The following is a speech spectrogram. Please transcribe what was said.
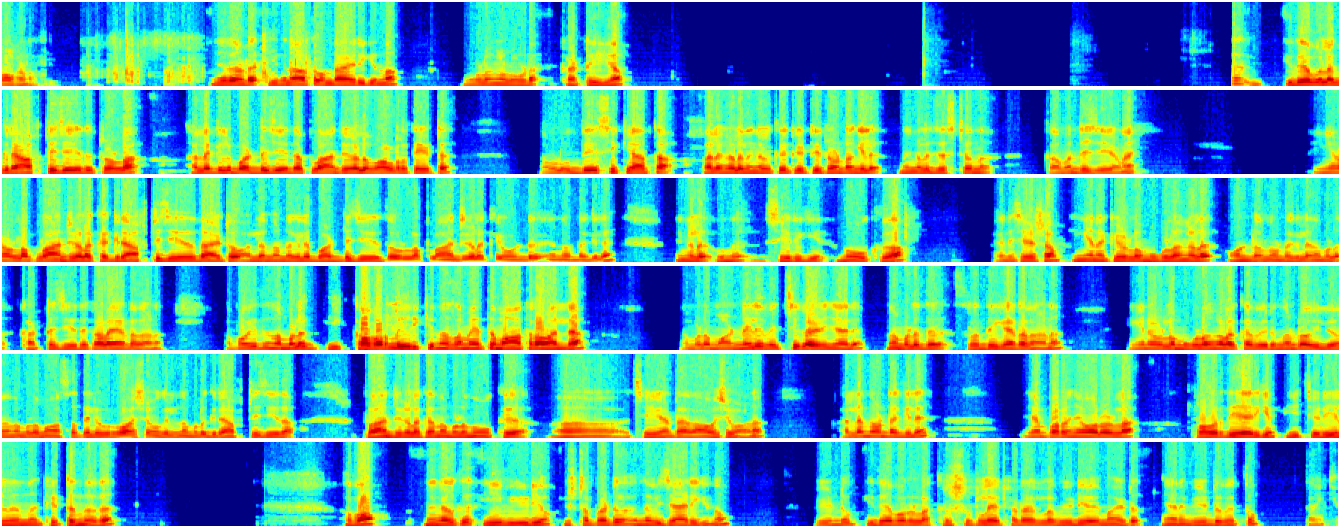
നോക്കണം. ഇതാണ് ഇതിനകത്ത് ഉണ്ടായിരിക്കുന്ന മൂളങ്ങളൂടെ കട്ട് ചെയ്യാം. ഇതേപോലെ ഗ്രാഫ്റ്റ് ചെയ്തിട്ടുള്ള അല്ലെങ്കിൽ ബഡ് ചെയ്ത പ്ലാന്റുകൾ വളർത്തിയിട്ട് നമ്മൾ ഉദ്ദേശിക്കാത്ത ഫലങ്ങൾ നിങ്ങൾക്ക് കിട്ടിയിട്ടുണ്ടെങ്കിൽ നിങ്ങൾ ജസ്റ്റ് ഒന്ന് കമന്റ് ചെയ്യണേ. ഇങ്ങനെയുള്ള പ്ലാന്റുകളൊക്കെ ഗ്രാഫ്റ്റ് ചെയ്തതായിട്ടോ അല്ലെന്നുണ്ടെങ്കിൽ ബഡ് ചെയ്തോ ഉള്ള പ്ലാന്റുകളൊക്കെ ഉണ്ട് എന്നുണ്ടെങ്കിൽ നിങ്ങൾ ഒന്ന് ശരിക്ക് നോക്കുക. അതിനുശേഷം ഇങ്ങനെയൊക്കെയുള്ള മുകുളങ്ങൾ ഉണ്ടെന്നുണ്ടെങ്കിൽ നമ്മൾ കട്ട് ചെയ്ത് കളയേണ്ടതാണ്. അപ്പോൾ ഇത് നമ്മൾ ഈ കവറിൽ ഇരിക്കുന്ന സമയത്ത് മാത്രമല്ല നമ്മൾ മണ്ണിൽ വെച്ച് കഴിഞ്ഞാൽ നമ്മളിത് ശ്രദ്ധിക്കേണ്ടതാണ്. ഇങ്ങനെയുള്ള മുകുളങ്ങളൊക്കെ വരുന്നുണ്ടോ ഇല്ലയോ നമ്മൾ മാസത്തിൽ ഒരു പ്രാവശ്യമെങ്കിലും നമ്മൾ ഗ്രാഫ്റ്റ് ചെയ്ത പ്ലാന്റുകളൊക്കെ നമ്മൾ നോക്കുക ചെയ്യേണ്ടത് ആവശ്യമാണ്. അല്ലെന്നുണ്ടെങ്കിൽ ഞാൻ പറഞ്ഞ പോലുള്ള പ്രവൃത്തിയായിരിക്കും ഈ ചെടിയിൽ നിന്ന് കിട്ടുന്നത്. അപ്പോൾ നിങ്ങൾക്ക് ഈ വീഡിയോ ഇഷ്ടപ്പെട്ടു എന്ന് വിചാരിക്കുന്നു. വീണ്ടും ഇതേപോലുള്ള കൃഷി റിലേറ്റഡ് ആയിട്ടുള്ള വീഡിയോയുമായിട്ട് ഞാൻ വീണ്ടും എത്തും. താങ്ക്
